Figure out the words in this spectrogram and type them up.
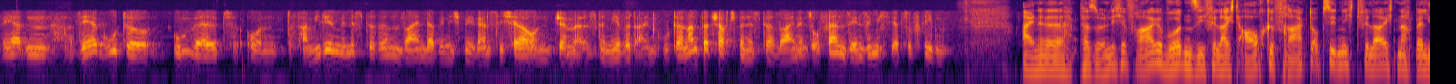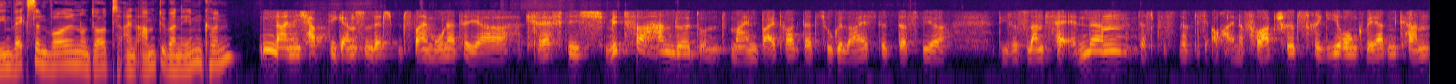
werden sehr gute Umwelt- und Familienministerinnen sein, da bin ich mir ganz sicher. Und Cem Özdemir wird ein guter Landwirtschaftsminister sein. Insofern sehen Sie mich sehr zufrieden. Eine persönliche Frage. Wurden Sie vielleicht auch gefragt, ob Sie nicht vielleicht nach Berlin wechseln wollen und dort ein Amt übernehmen können? Nein, ich habe die ganzen letzten zwei Monate ja kräftig mitverhandelt und meinen Beitrag dazu geleistet, dass wir dieses Land verändern, dass das wirklich auch eine Fortschrittsregierung werden kann.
